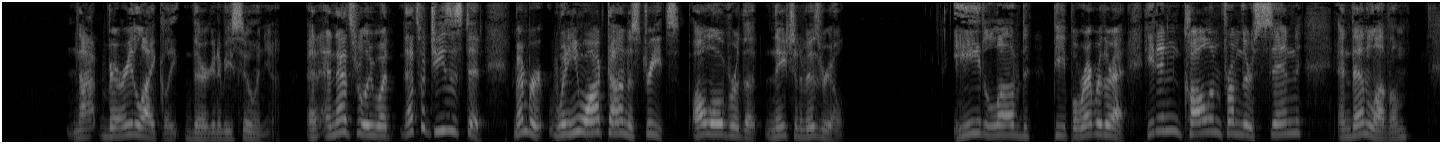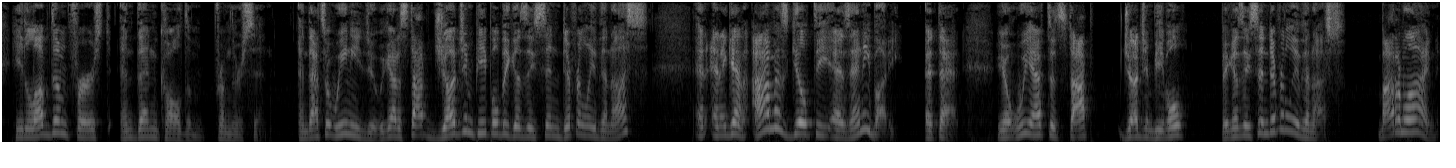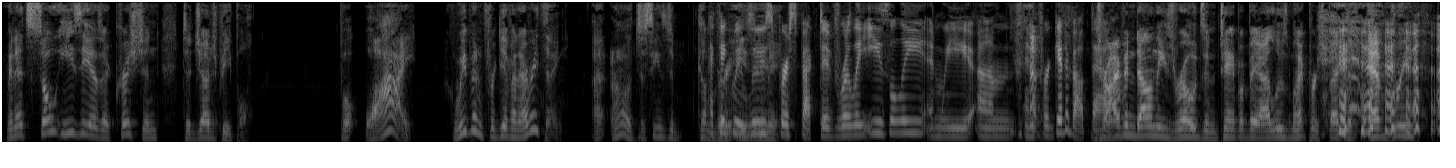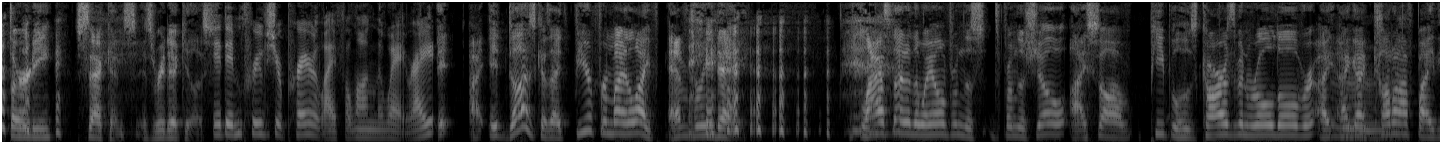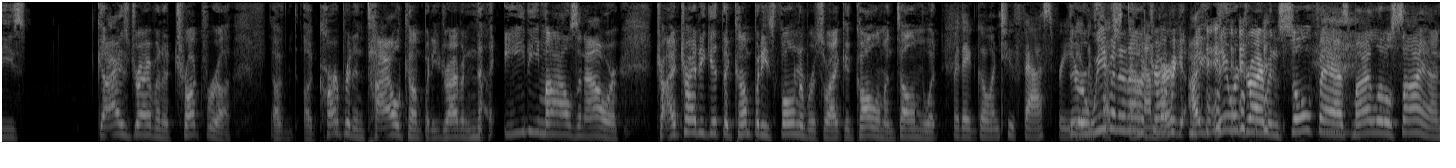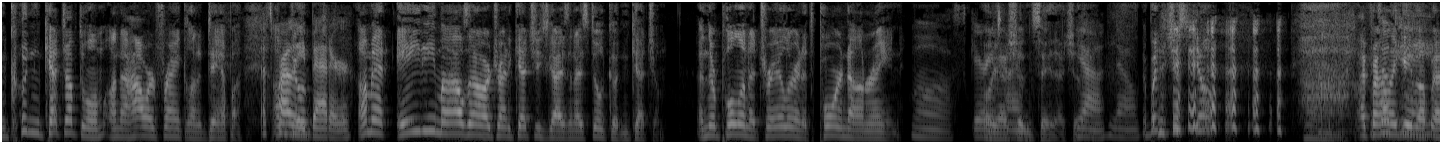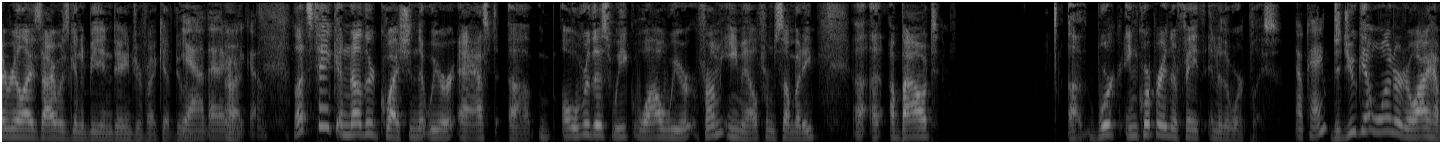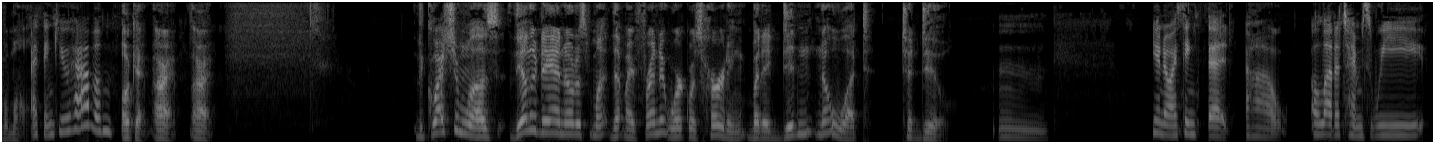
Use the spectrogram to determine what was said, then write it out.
not very likely they're going to be suing you. And, and that's really what that's what Jesus did. Remember when he walked on the streets all over the nation of Israel, he loved people right where they're at. He didn't call them from their sin and then love them. He loved them first and then called them from their sin. And that's what we need to do. We got to stop judging people because they sin differently than us. And and again, I'm as guilty as anybody at that. You know, we have to stop judging people because they sin differently than us. Bottom line. I mean, it's so easy as a Christian to judge people. But why? We've been forgiven everything. I don't know. It just seems to come I think we lose perspective really easily and we um, and forget about that. Driving down these roads in Tampa Bay, I lose my perspective every 30 seconds. It's ridiculous. It improves your prayer life along the way, right? It I, it does because I fear for my life every day. Last night on the way home from the from the show, I saw people whose cars have been rolled over. I, I got cut off by these guys driving a truck for a, a a carpet and tile company driving 80 miles an hour. Try, I tried to get the company's phone number so I could call them and tell them what Were they going too fast for you? they were weaving and out of traffic. I, they were driving so fast, my little Scion couldn't catch up to them on the Howard Frankland in Tampa. That's I'm probably doing- better. I'm at 80 miles an hour trying to catch these guys, and I still couldn't catch them. And they're pulling a trailer, and it's pouring down rain. Oh, scary. Oh yeah, I shouldn't say that, should Yeah, I? no. But it's just you know, I finally gave up. I realized I was going to be in danger if I kept doing Yeah, it. there All you go. Let's take another question that we were asked uh, over this week while we were from email from somebody uh, about uh, work incorporating their faith into the workplace. Okay. Did you get one, or do I have them all? I think you have them. Okay. All right. All right. The question was the other day I noticed my, that my friend at work was hurting, but I didn't know what to do. You know, I think that uh, a lot of times we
